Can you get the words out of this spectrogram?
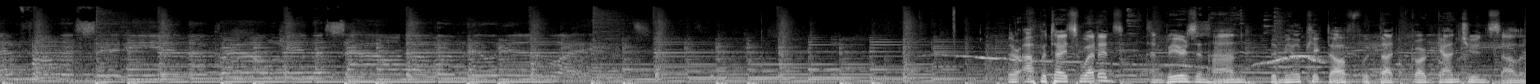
And from the city in the ground came the sound Their appetites whetted and beers in hand, the meal kicked off with that gargantuan salad.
